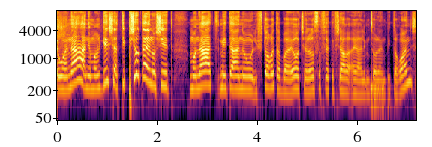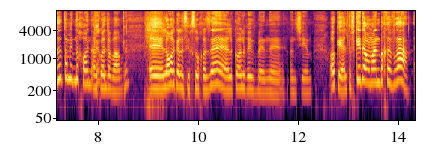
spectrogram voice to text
הוא ענה, אני מרגיש שהטיפשות האנושית מונעת מאיתנו לפתור את הבעיות שללא ספק אפשר היה למצוא להן פתרון, שזה תמיד נכון על כן, כל דבר. כן. Uh, לא רק על הסכסוך הזה, על כל ריב בין uh, אנשים. אוקיי, על תפקיד האומן בחברה uh,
